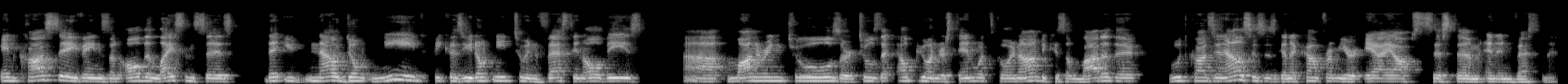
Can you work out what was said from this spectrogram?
and cost savings on all the licenses that you now don't need because you don't need to invest in all these uh, monitoring tools or tools that help you understand what's going on because a lot of the root cause analysis is going to come from your AI ops system and investment.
